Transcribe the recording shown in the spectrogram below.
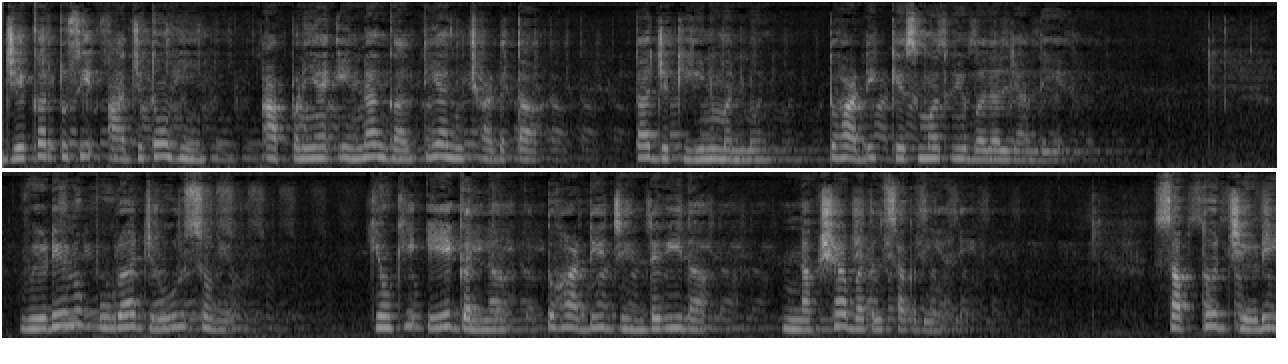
ਜੇਕਰ ਤੁਸੀਂ ਅੱਜ ਤੋਂ ਹੀ ਆਪਣੀਆਂ ਇਹਨਾਂ ਗਲਤੀਆਂ ਨੂੰ ਛੱਡਤਾ, ਤਾਂ ਯਕੀਨ ਮੰਨੋ ਤੁਹਾਡੀ ਕਿਸਮਤ ਵੀ ਬਦਲ ਜਾਂਦੀ ਹੈ। ਵੀਡੀਓ ਨੂੰ ਪੂਰਾ ਜ਼ਰੂਰ ਸੁਣਿਓ, ਕਿਉਂਕਿ ਇਹ ਗੱਲਾਂ ਤੁਹਾਡੀ ਜ਼ਿੰਦਗੀ ਦਾ ਨਕਸ਼ਾ ਬਦਲ ਸਕਦੀਆਂ ਨੇ। ਸਭ ਤੋਂ ਜਿਹੜੀ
